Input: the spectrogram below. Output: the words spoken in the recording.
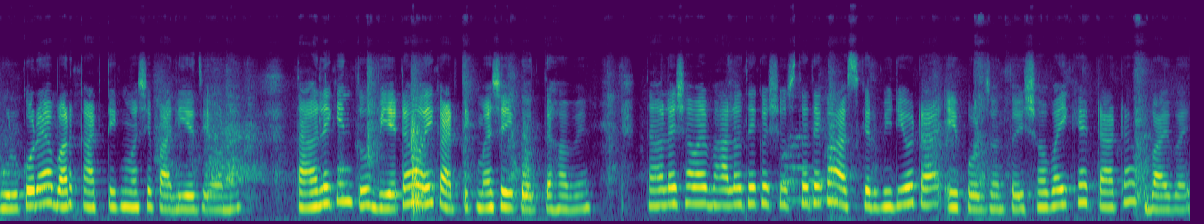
ভুল করে আবার কার্তিক মাসে পালিয়ে যেও না। তাহলে কিন্তু বিয়েটা ওই কার্তিক মাসেই করতে হবে। তাহলে সবাই ভালো থেকো, সুস্থ থেকো। আজকের ভিডিওটা এ পর্যন্তই। সবাইকে টাটা, বাই বাই।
